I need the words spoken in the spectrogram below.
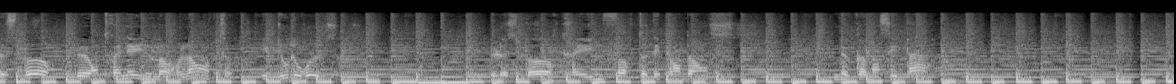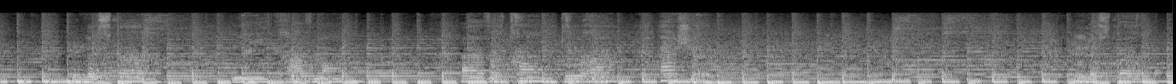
Le sport peut entraîner une mort lente et douloureuse. Le sport crée une forte dépendance. Ne commencez pas. Le sport nuit gravement à votre entourage. Le sport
